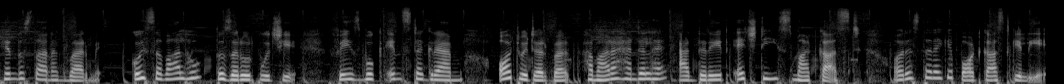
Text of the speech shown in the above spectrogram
हिंदुस्तान अखबार में। कोई सवाल हो तो ज़रूर पूछिए। फेसबुक इंस्टाग्राम और ट्विटर पर हमारा हैंडल है at the rate H T और इस तरह के पॉडकास्ट के लिए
